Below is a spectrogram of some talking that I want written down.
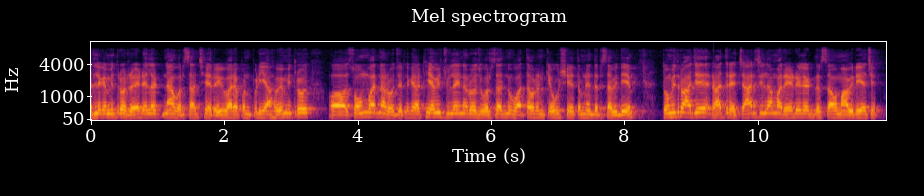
એટલે કે મિત્રો રેડ એલર્ટના વરસાદ છે, રવિવારે પણ પડ્યા. હવે મિત્રો સોમવારના રોજ એટલે કે અઠ્યાવીસ જુલાઈના રોજ વરસાદનું વાતાવરણ કેવું છે તમને દર્શાવી દઈએ તો મિત્રો આજે રાત્રે ચાર જિલ્લામાં રેડ એલર્ટ દર્શાવવામાં આવી રહ્યા છે.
